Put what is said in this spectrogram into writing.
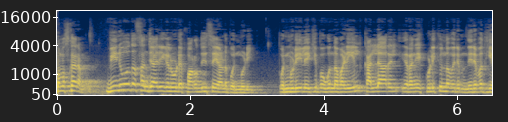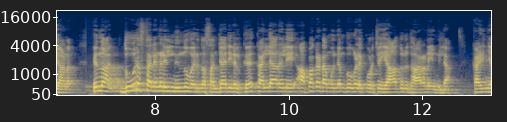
നമസ്കാരം. വിനോദസഞ്ചാരികളുടെ പറുദീസയാണ് പൊന്മുടി. പൊന്മുടിയിലേക്ക് പോകുന്ന വഴിയിൽ കല്ലാറിൽ ഇറങ്ങി കുളിക്കുന്നവരും നിരവധിയാണ്. എന്നാൽ ദൂരസ്ഥലങ്ങളിൽ നിന്നു വരുന്ന സഞ്ചാരികൾക്ക് കല്ലാറിലെ അപകട മുനമ്പുകളെക്കുറിച്ച് യാതൊരു ധാരണയുമില്ല. കഴിഞ്ഞ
